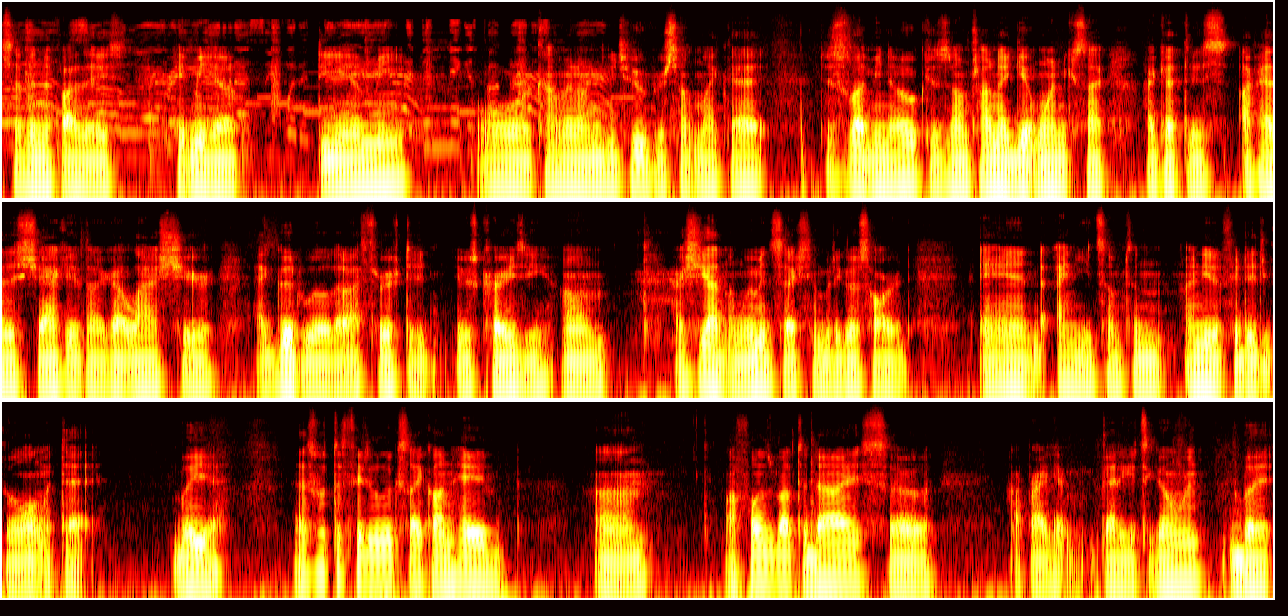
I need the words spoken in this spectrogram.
seven to five days. Hit me up, DM me, or comment on YouTube or something like that. Just let me know because I'm trying to get one because I I got this. I've had this jacket that I got last year at Goodwill that I thrifted. It was crazy. Um, I actually got in the women's section, but it goes hard, and I need something. I need a fitted to go along with that. But yeah, that's what the fitted looks like on head. Um, my phone's about to die, so I probably get, gotta get to going. But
